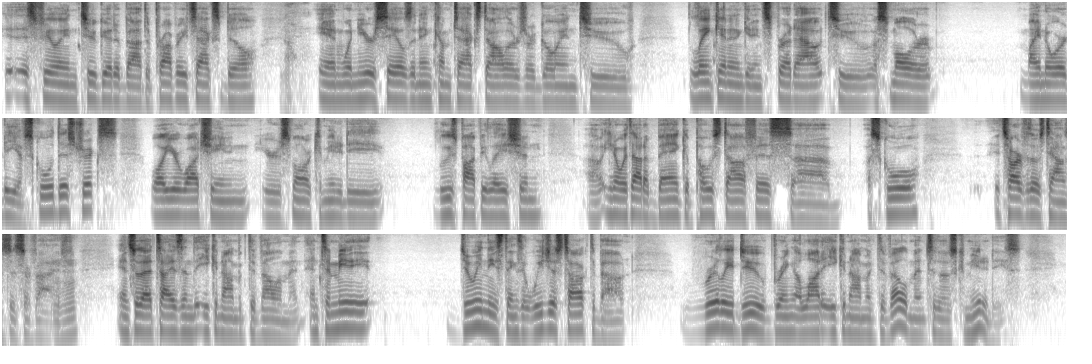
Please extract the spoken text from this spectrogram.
is feeling too good about the property tax bill. No. And when your sales and income tax dollars are going to Lincoln and getting spread out to a smaller minority of school districts while you're watching your smaller community lose population. Uh, you know, without a bank, a post office, uh, a school, it's hard for those towns to survive. Mm-hmm. And so that ties into economic development. And to me, doing these things that we just talked about really do bring a lot of economic development to those communities.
